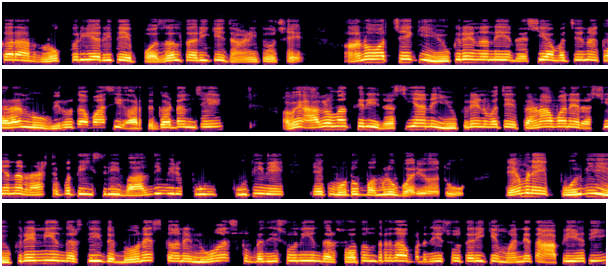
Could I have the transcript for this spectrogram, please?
કરાર લોકપ્રિય રીતે પઝલ તરીકે જાણીતો છે. આનો અર્થ છે કે યુક્રેન અને રશિયા વચ્ચેના કરારનું વિરોધાભાસી અર્થઘટન છે. હવે આગળ વાત કરીએ રશિયા અને યુક્રેન વચ્ચે તણાવ અને રશિયાના રાષ્ટ્રપતિ શ્રી વાલ્દિમીર પુતિને એક મોટું પગલું ભર્યું હતું. તેમણે પૂર્વીય યુક્રેનની અંદર સ્થિત ડોનેસ્ક અને લુહાન્સ્ક પ્રદેશોની અંદર સ્વતંત્રતા પ્રદેશો તરીકે માન્યતા આપી હતી.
